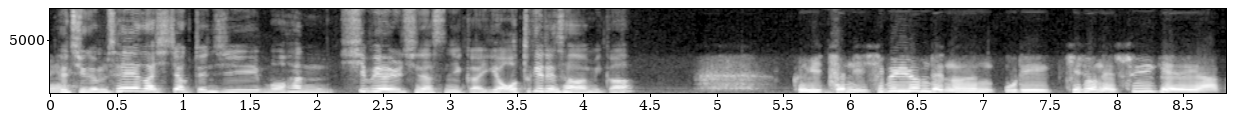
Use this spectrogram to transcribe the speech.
네. 그 지금 새해가 시작된 지 뭐 한 10여일 지났으니까 이게 어떻게 된 상황입니까? 그 2021년도에는 우리 기존의 수의계약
